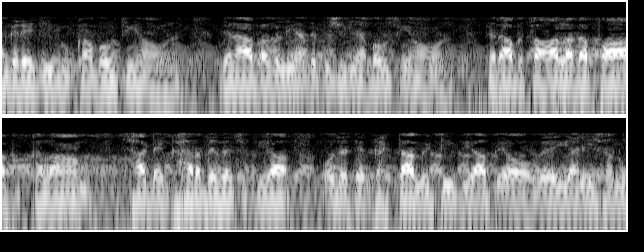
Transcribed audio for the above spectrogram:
انگریزی بکاں بہتیاں ہون، جناب اگلیاں تے پچھلیاں بہتیاں ہون، تے رب تعالی دا پاک کلام ساڈے گھر دے وچ پیا او دے تے گھٹا مٹی پیا پیا ہوے یعنی سانو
